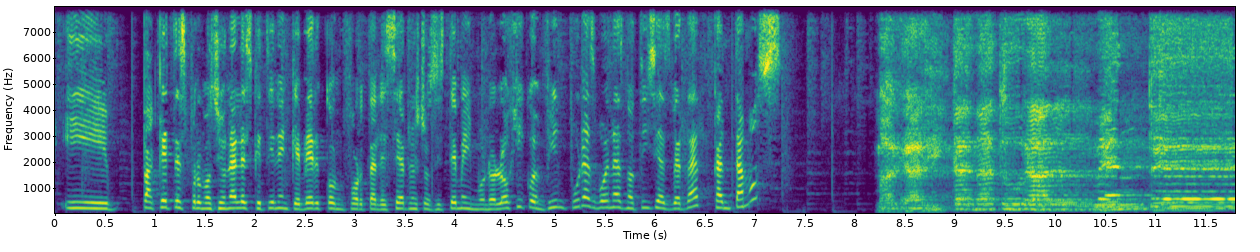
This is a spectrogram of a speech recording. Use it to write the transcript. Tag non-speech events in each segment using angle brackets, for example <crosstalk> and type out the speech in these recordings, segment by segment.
y paquetes promocionales que tienen que ver con fortalecer nuestro sistema inmunológico. En fin, puras buenas noticias, ¿verdad? ¿Cantamos? Margarita naturalmente.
